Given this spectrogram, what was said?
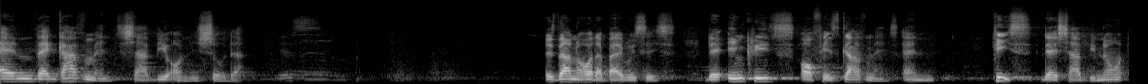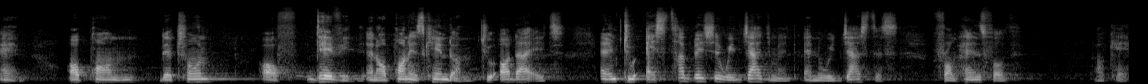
and the government shall be on his shoulder. Yes. Is that not what the Bible says? The increase of his government and peace, there shall be no end upon the throne of David and upon his kingdom to order it and to establish it with judgment and with justice from henceforth. Okay.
